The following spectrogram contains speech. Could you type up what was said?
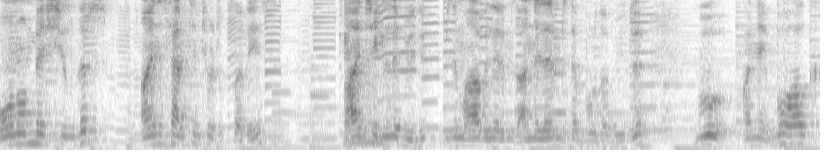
10-15 yıldır aynı semtin çocuklarıyız. Aynı şekilde büyüdük. Bizim abilerimiz, annelerimiz de burada büyüdü. Bu hani bu halk,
